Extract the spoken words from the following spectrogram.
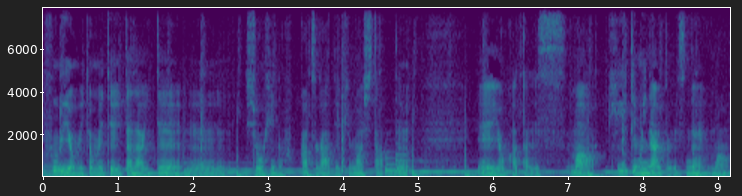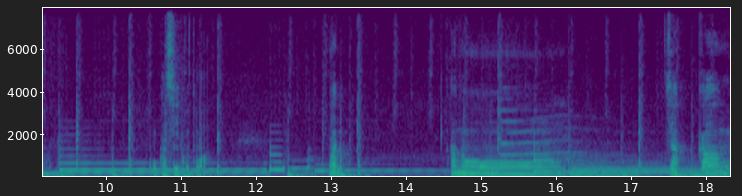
不備を認めていただいて、えー商品の復活ができましたんで、えー、よかったです。まあ聞いてみないとですねまあおかしいことは。まああのー若干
